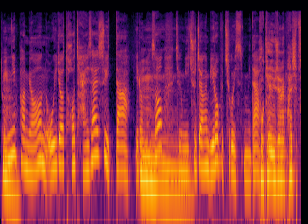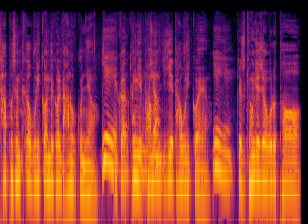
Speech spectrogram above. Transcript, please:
독립하면 오히려 더 잘 살 수 있다 이러면서 음. 지금 이 주장을 밀어붙이고 있습니다. 북해 유전의 84%가 우리 건데 그걸 나눴군요. 예, 그러니까 그렇게 된 독립하면. 이게 다 우리 거예요. 예, 예. 그래서 경제적으로 더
